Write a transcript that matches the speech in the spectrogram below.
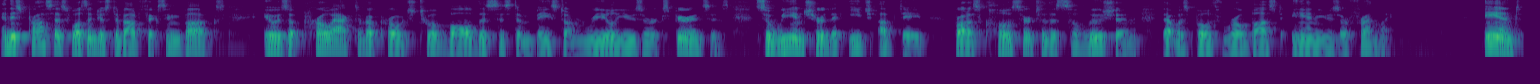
And this process wasn't just about fixing bugs. It was a proactive approach to evolve the system based on real user experiences. So we ensured that each update brought us closer to the solution that was both robust and user friendly. And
